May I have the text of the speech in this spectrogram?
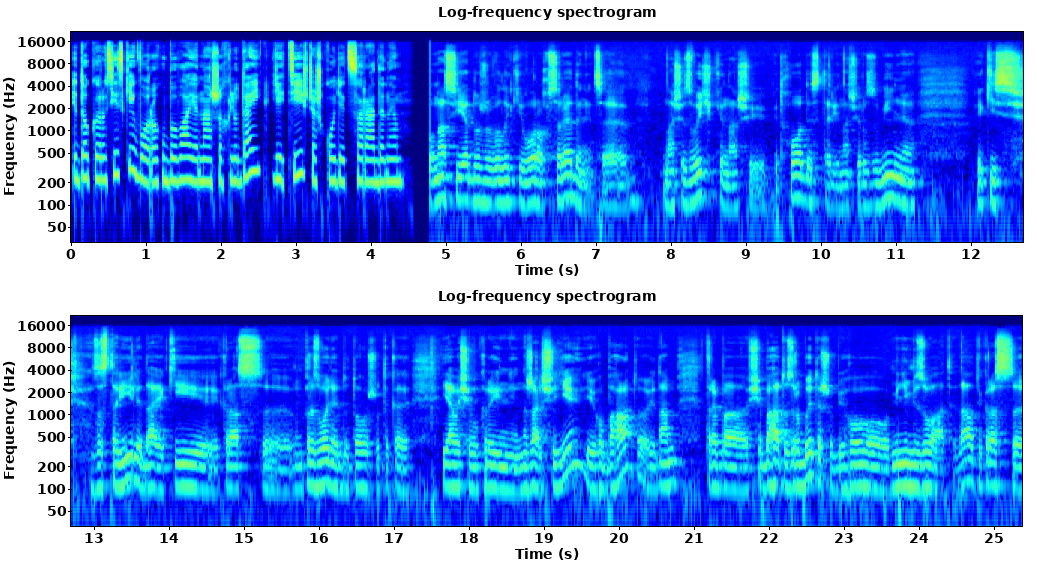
І доки російський ворог вбиває наших людей, є ті, що шкодять зсередини. У нас є дуже великий ворог всередині. Це наші звички, наші підходи, старі наші розуміння, якісь застарілі, да, які якраз е, призводять до того, що таке явище в Україні, на жаль, ще є, його багато, і нам треба ще багато зробити, щоб його мінімізувати. Да. От якраз е,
